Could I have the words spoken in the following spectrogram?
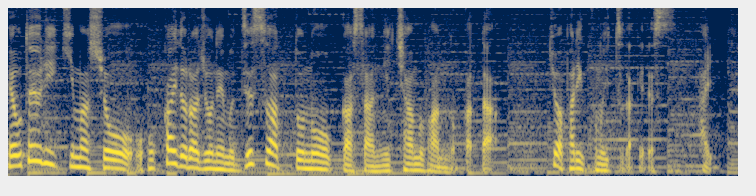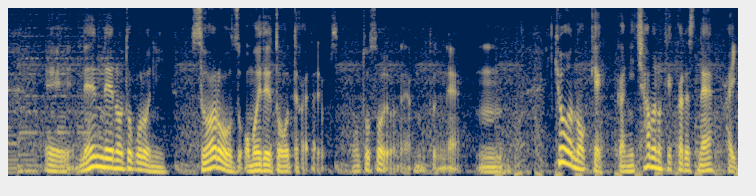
えお便りいきましょう。北海道ラジオネームゼスアット農家さん。にチャームファンの方。今日はパ・リーグこの1つだけです。はい。えー、年齢のところにスワローズおめでとうって書いてあります。本当そうよね、本当にね。うん。今日の結果、日ハムの結果ですね。はい。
